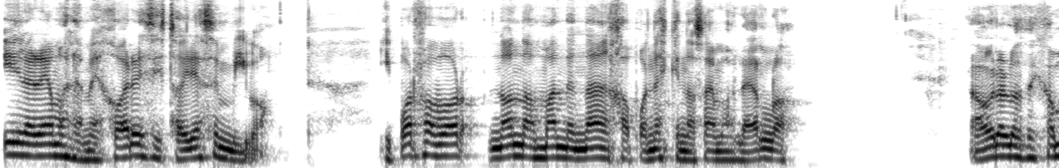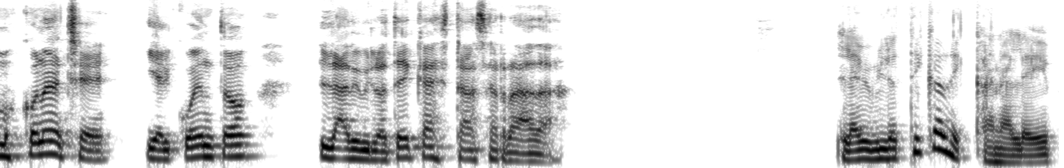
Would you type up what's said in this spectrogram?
Y leeremos las mejores historias en vivo. Y por favor, no nos manden nada en japonés que no sabemos leerlo. Ahora los dejamos con H y el cuento La biblioteca está cerrada. La biblioteca de Canalave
